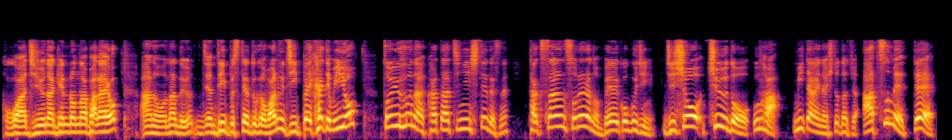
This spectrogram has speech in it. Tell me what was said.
ここは自由な言論の場だよ。あの、なんだよ、じゃディープステートが悪口いっぱい書いてもいいよ。というふうな形にしてですね、たくさんそれらの米国人、自称中道右派みたいな人たちを集めて、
